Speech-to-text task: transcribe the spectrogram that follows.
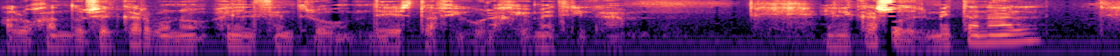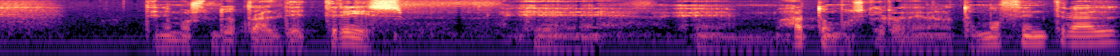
alojándose el carbono en el centro de esta figura geométrica. En el caso del metanal, tenemos un total de tres eh, eh, átomos que rodean el átomo central.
